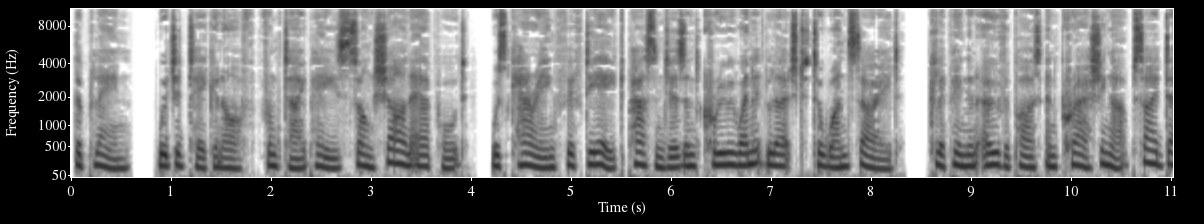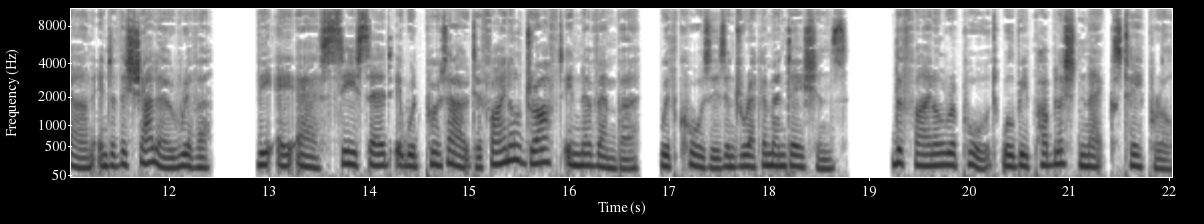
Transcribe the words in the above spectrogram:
The plane, which had taken off from Taipei's Songshan Airport, was carrying 58 passengers and crew when it lurched to one side, clipping an overpass and crashing upside down into the shallow river. The ASC said it would put out a final draft in November, with causes and recommendations. The final report will be published next April.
